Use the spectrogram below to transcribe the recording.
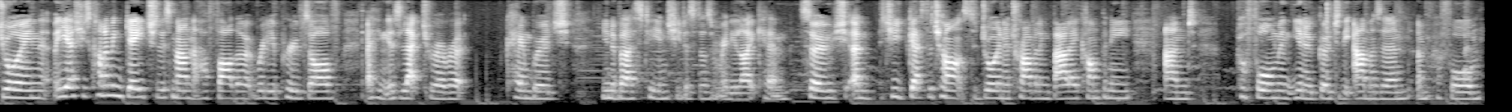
join. Yeah, she's kind of engaged to this man that her father really approves of. I think is lecturer at Cambridge university and she just doesn't really like him. So she, and she gets the chance to join a travelling ballet company and performing, you know, go to the Amazon and perform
